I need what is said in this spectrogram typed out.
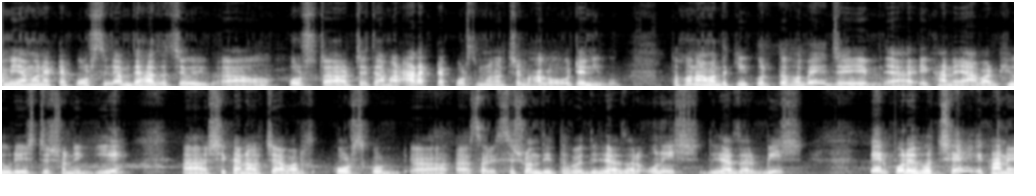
আমি এমন একটা কোর্স নিলাম, দেখা যাচ্ছে ওই কোর্সটার চাইতে আমার আর একটা কোর্স মনে হচ্ছে ভালো ওটা নিব। তখন আমাদের কি করতে হবে যে এখানে আবার ভিউ রেজিস্ট্রেশনে গিয়ে সেখানে হচ্ছে আবার কোর্স কোড সরি সেশন দিতে হবে দুই হাজার উনিশ, দুই হাজার বিশ। এরপরে হচ্ছে এখানে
